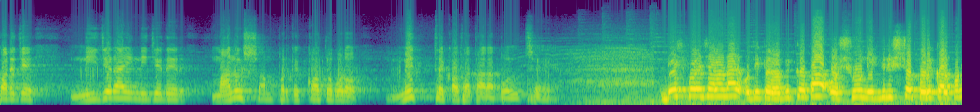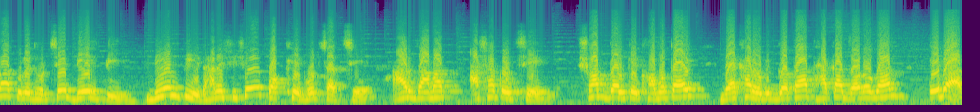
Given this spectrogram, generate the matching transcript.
করে যে নিজেরাই নিজেদের মানুষ সম্পর্কে কত বড় মিথ্যে কথা তারা বলছে। দেশ পরিচালনায় অতীতের অভিজ্ঞতা ও সুনির্দিষ্ট পরিকল্পনা তুলে ধরছে বিএনপি। বিএনপি ধানের শীষে পক্ষে ভোট চাচ্ছে, আর জামাত আশা করছে সব দলকে ক্ষমতায় দেখার অভিজ্ঞতা থাকা জনগণ এবার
